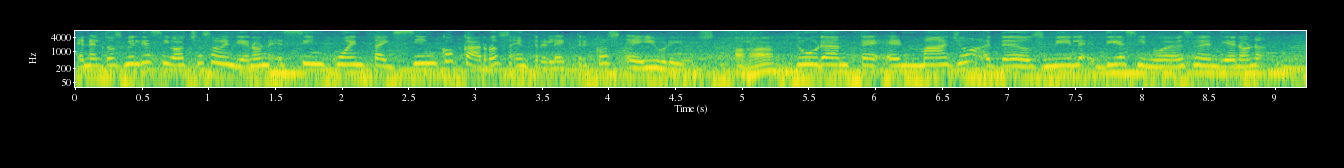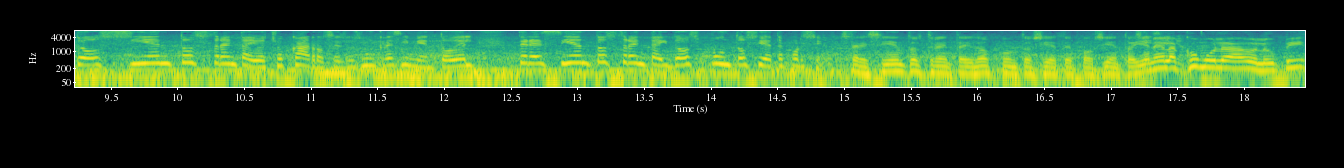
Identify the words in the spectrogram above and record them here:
En el 2018 se vendieron 55 carros entre eléctricos e híbridos. Ajá. Durante en mayo de 2019 se vendieron 238 carros. Eso es un crecimiento del 332.7%. 300 232.7%. Sí, y en el acumulado, Lupi.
